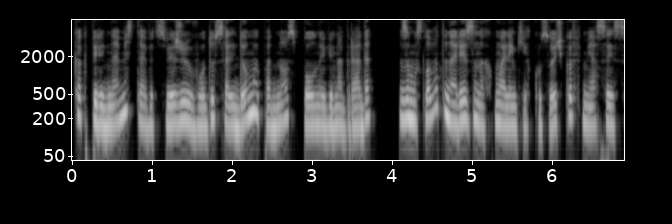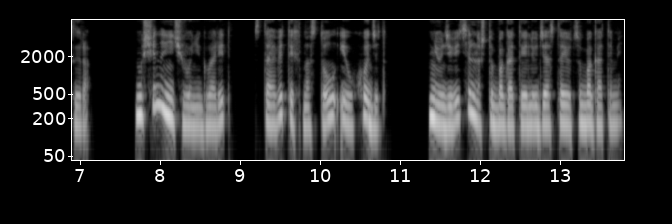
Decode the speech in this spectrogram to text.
как перед нами ставят свежую воду со льдом и поднос полный винограда, замысловато нарезанных маленьких кусочков мяса и сыра. Мужчина ничего не говорит, ставит их на стол и уходит. Неудивительно, что богатые люди остаются богатыми.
